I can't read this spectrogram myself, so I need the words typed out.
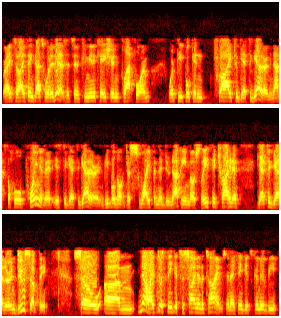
right? So I think that's what it is. It's a communication platform where people can try to get together. I mean, that's the whole point of it is to get together. And people don't just swipe and then do nothing mostly. They try to get together and do something. So, um, no, I just think it's a sign of the times. And I think it's going to be,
